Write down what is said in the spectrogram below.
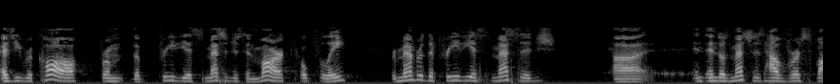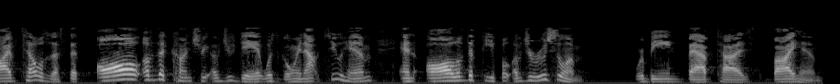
As you recall from the previous messages in Mark, hopefully, remember the previous message, uh, in, in those messages, how verse 5 tells us that all of the country of Judea was going out to him, and all of the people of Jerusalem were being baptized by him.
